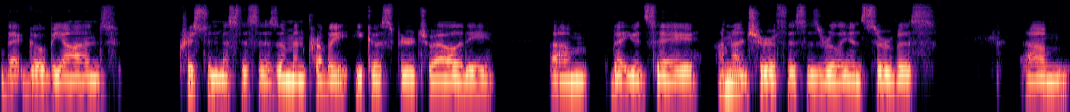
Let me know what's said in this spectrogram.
that go beyond Christian mysticism and probably eco spirituality um, that you'd say, I'm not sure if this is really in service um,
